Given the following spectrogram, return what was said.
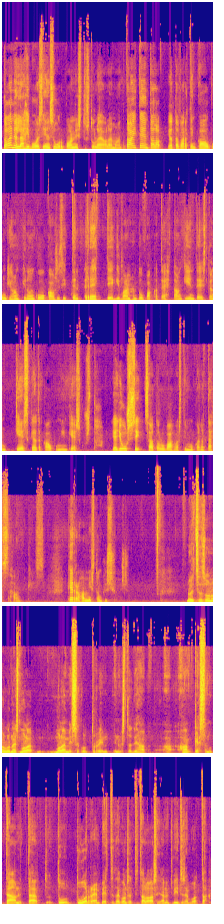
Toinen lähivuosien suurponnistus tulee olemaan taiteen talo, jota varten kaupunki hankki noin kuukausi sitten Rettiigi vanhan tupakkatehtaan kiinteistön keskeltä kaupungin keskustaa. Ja Jussi, sä oot ollut vahvasti mukana tässä hankkeessa. Kerrohan, mistä on kysymys. No itse asiassa on ollut näissä mole, molemmissa kulttuuriin investointihankkeissa, mutta tämä on nyt tämä tu, tuoreempi, että tätä konserttitaloasiaa nyt viitisen vuotta –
